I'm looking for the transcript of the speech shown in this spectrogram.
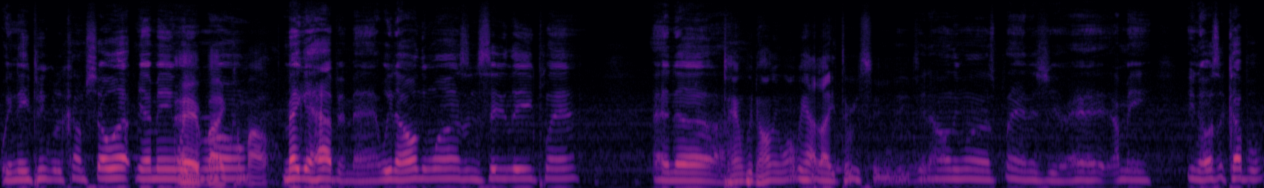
We need people to come show up. You know what I mean? Everybody come out. Make it happen, man. We the only ones in the city league playing, and uh, Damn, we the only one. We had like three cities. we the only ones playing this year. I mean, you know, it's a couple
